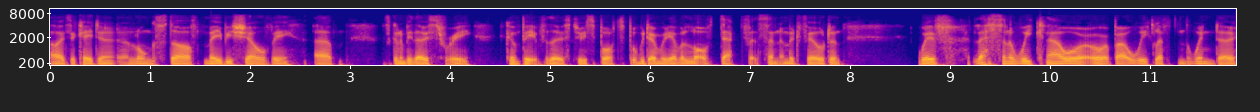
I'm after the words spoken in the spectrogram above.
Isaac Hayden and Longstaff, maybe Shelvey. Um, it's going to be those three competing for those two spots. But we don't really have a lot of depth at centre midfield, and with less than a week now, or, or about a week left in the window,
